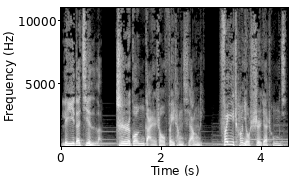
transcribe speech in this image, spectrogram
离得近了，直观感受非常强烈，非常有视觉冲击。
